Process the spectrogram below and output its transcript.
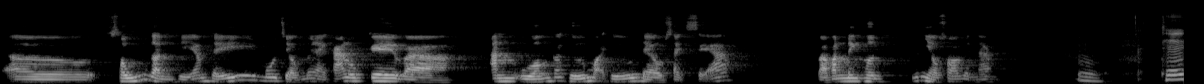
uh, sống dần thì em thấy môi trường bên này khá là ok và ăn uống các thứ mọi thứ đều sạch sẽ và văn minh hơn rất nhiều so với Việt Nam. Ừ. Thế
